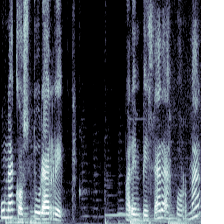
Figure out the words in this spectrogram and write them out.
una costura recta para empezar a formar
